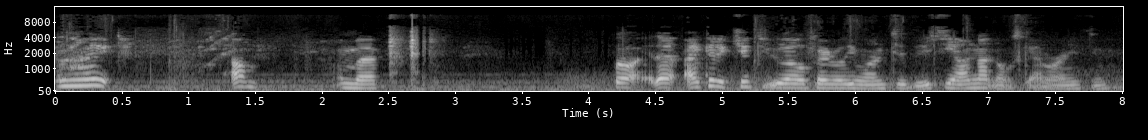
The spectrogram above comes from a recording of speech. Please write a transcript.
Alright. Um, I'm back. Bro, I could have kicked you out if I really wanted to, but you see, I'm not no scammer or anything.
